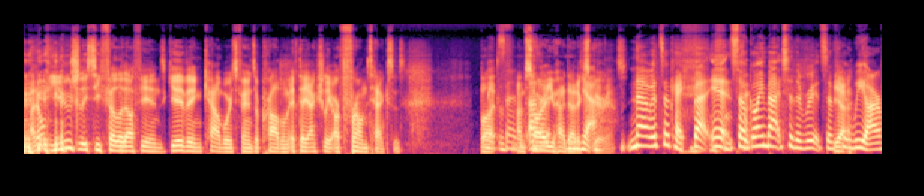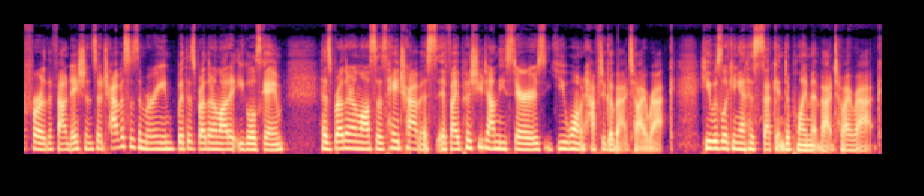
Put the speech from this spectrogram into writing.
I don't usually see Philadelphians giving Cowboys fans a problem if they actually are from Texas. But I'm sorry Other- you had that yeah. experience. No, it's okay. But it, so going back to the roots of Yeah. who we are for the foundation. So Travis is a Marine with his brother-in-law at Eagles game. His brother-in-law says, "Hey Travis, if I push you down these stairs, you won't have to go back to Iraq." He was looking at his second deployment back to Iraq.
